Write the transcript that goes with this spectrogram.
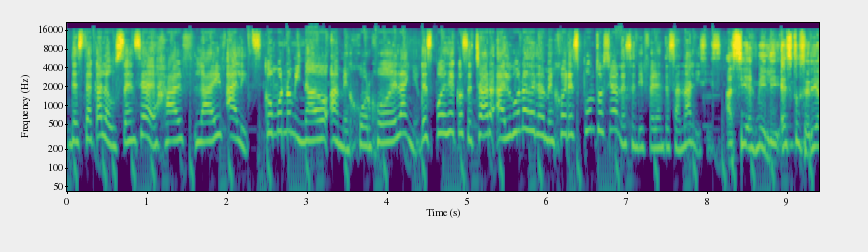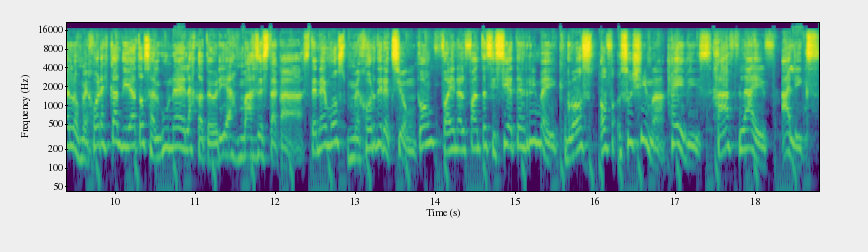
destaca la ausencia de Half-Life Alyx como nominado a Mejor Juego del Año, después de cosechar algunas de las mejores puntuaciones en diferentes análisis. Así es, Mili, estos serían los mejores candidatos a alguna de las categorías más destacadas. Tenemos Mejor Dirección con Final Fantasy VII Remake, Ghost of Tsushima, Hades, Half-Life, Alyx.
